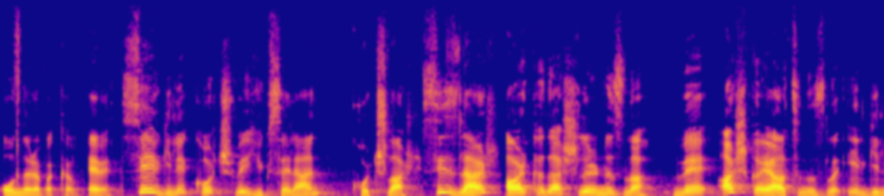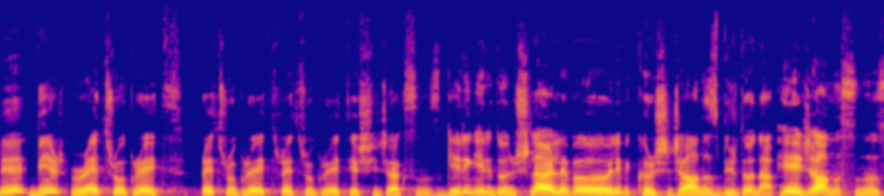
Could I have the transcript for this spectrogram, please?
onlara bakalım. Evet, sevgili koç ve yükselen koçlar. Sizler arkadaşlarınızla ve aşk hayatınızla ilgili bir retrograde retrograde, retrograde yaşayacaksınız. Geri geri dönüşlerle böyle bir karışacağınız bir dönem. Heyecanlısınız,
